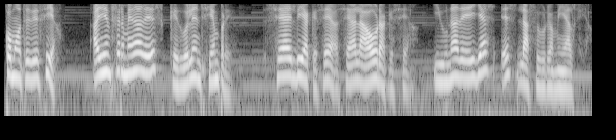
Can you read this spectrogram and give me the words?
Como te decía, hay enfermedades que duelen siempre, sea el día que sea, sea la hora que sea, y una de ellas es la fibromialgia.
